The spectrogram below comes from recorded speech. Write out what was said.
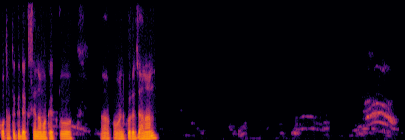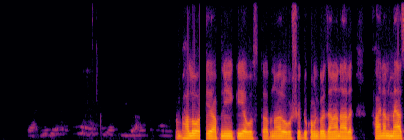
কোথা থেকে দেখছেন আমাকে একটু কমেন্ট করে জানান ভালো আছি। আপনি কি অবস্থা আপনার? অবশ্যই একটু কমেন্ট করে জানান। আর ফাইনাল ম্যাচ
